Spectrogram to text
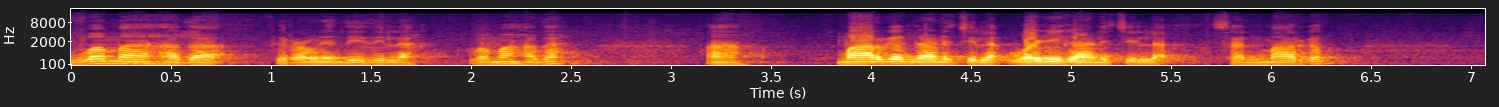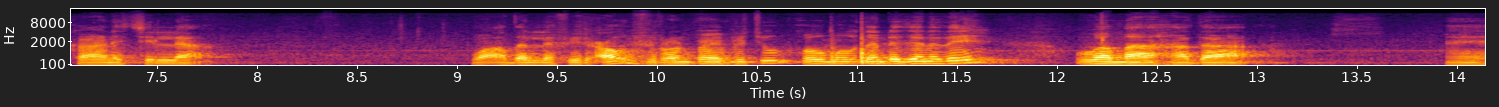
വമഹദ ഫിറൗൻ എന്ത് ചെയ്തില്ല? വമഹദ ആ മാർഗം കാണിച്ചില്ല വഴി കാണിച്ചില്ല. സന്മാർഗം കാണിച്ചില്ല. അതല്ല ഫിറോൻ ഫിറോൻ പിഴപ്പിച്ചു കൗമഹു തന്റെ ജനതയെ. വമഹദ ഏ?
